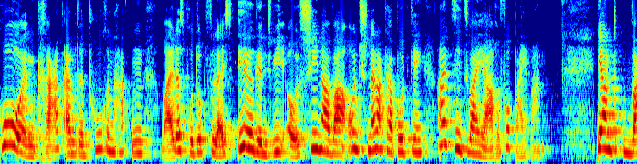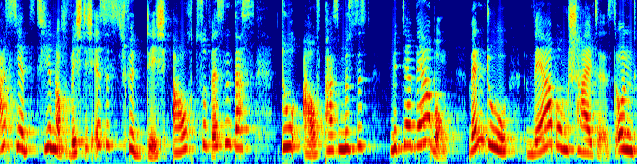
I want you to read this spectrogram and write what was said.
hohen Grad an Retouren hatten, weil das Produkt vielleicht irgendwie aus China war und schneller kaputt ging, als die zwei Jahre vorbei waren. Ja, und was jetzt hier noch wichtig ist, ist für dich auch zu wissen, dass du aufpassen müsstest mit der Werbung. Wenn du Werbung schaltest und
